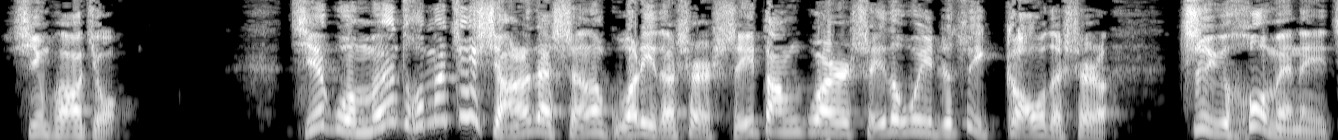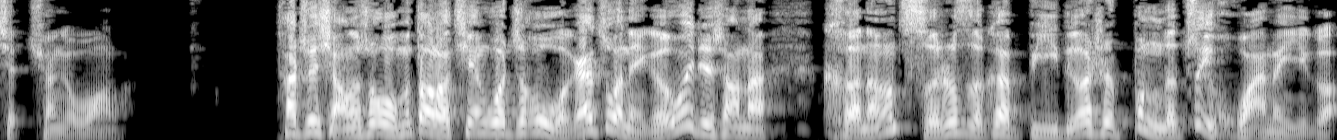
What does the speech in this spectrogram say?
新葡萄酒。结果门徒们就想着在神的国里的事谁当官谁的位置最高的事了。至于后面那一切，全给忘了。他只想着说：“我们到了天国之后，我该坐哪个位置上呢？”可能此时此刻，彼得是蹦的最欢的一个。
